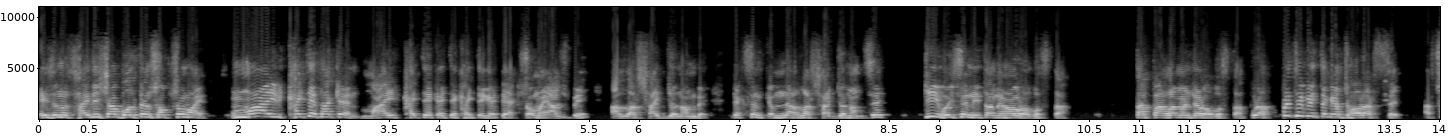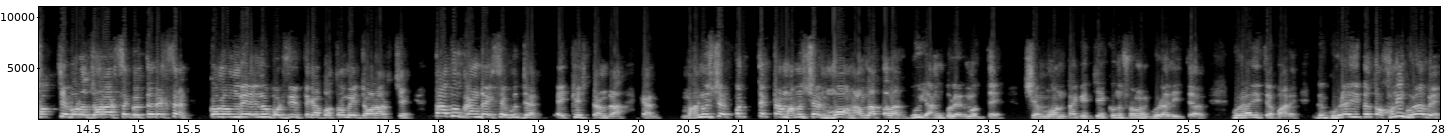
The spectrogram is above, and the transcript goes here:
এই জন্য সাইদি সাহেব বলতেন সবসময়, মায়ের খাইতে থাকেন। মায়ের খাইতে খাইতে খাইতে খাইতে এক সময় আসবে, আল্লাহর সাহায্য নামবে। দেখছেন কেমনে আল্লাহর সাহায্য নামছে? কি হয়েছে নিতানের অবস্থা? তার পার্লামেন্টের অবস্থা, পুরা পৃথিবী থেকে ঝড় আসছে। আর সবচেয়ে বড় ঝড় আসছে করতে দেখছেন? কলম্বিয়া ইউনিভার্সিটি থেকে প্রথমে ঝড় আসছে। তাবু কান্দাইছে বুঝছেন? এই খ্রিস্টানরা। কারণ মানুষের, প্রত্যেকটা মানুষের মন আল্লাহ তালা দুই আঙ্গুলের মধ্যে। সে মনটাকে যে কোনো সময় ঘুরা দিতে ঘুরা দিতে পারে। কিন্তু ঘুরা দিতে তখনই ঘুরাবে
